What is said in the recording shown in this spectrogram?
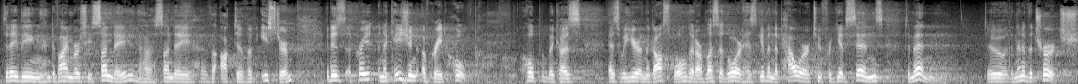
Today, being Divine Mercy Sunday, the Sunday of the octave of Easter, it is an occasion of great hope. Hope because, as we hear in the Gospel, that our blessed Lord has given the power to forgive sins to men, to the men of the church,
